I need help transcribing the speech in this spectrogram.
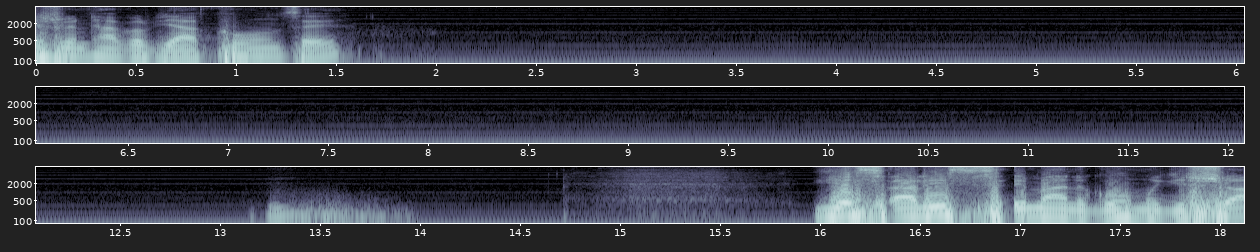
Ijwi ntabwo byakunze. Yes alice imana iguha umugisha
